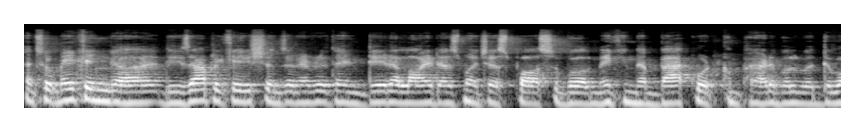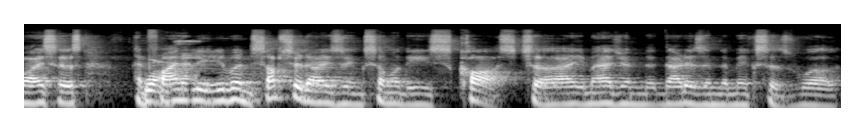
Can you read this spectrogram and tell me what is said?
And so making uh, these applications and everything data light as much as possible, making them backward compatible with devices, and yes. finally, even subsidizing some of these costs. Uh, I imagine that that is in the mix as well.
